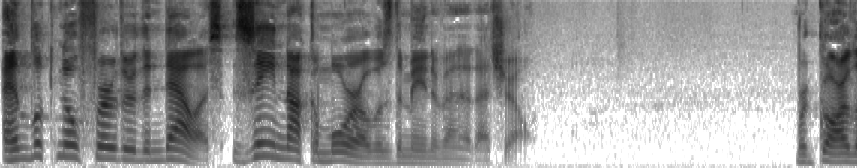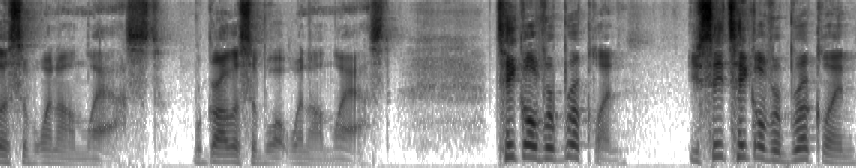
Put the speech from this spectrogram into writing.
And look no further than Dallas. Zayn Nakamura was the main event of that show. Regardless of what went on last. Regardless of what went on last. Take over Brooklyn. You say take over Brooklyn,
